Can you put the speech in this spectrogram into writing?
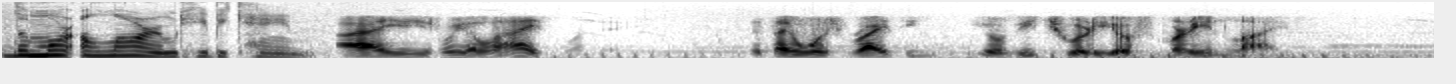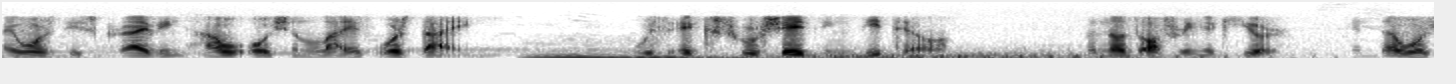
the more alarmed he became. I realized one day that I was writing the obituary of marine life. I was describing how ocean life was dying with excruciating detail, but not offering a cure. And that was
